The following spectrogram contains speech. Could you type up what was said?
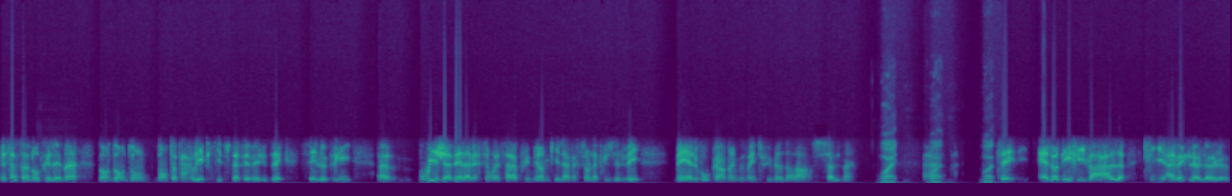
Mais ça, c'est un autre élément dont, dont, dont, tu as parlé puis qui est tout à fait véridique, c'est le prix. Euh, oui, j'avais la version SR Premium qui est la version la plus élevée, mais elle vaut quand même 28 000 seulement. Ouais. Euh, ouais. Tu sais, elle a des rivales qui, avec le, le,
